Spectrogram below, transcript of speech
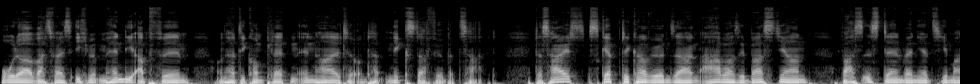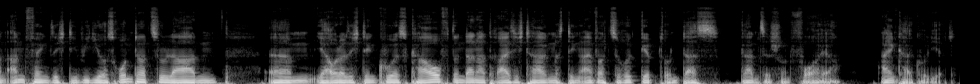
oder was weiß ich mit dem Handy abfilmen und hat die kompletten Inhalte und hat nichts dafür bezahlt. Das heißt, Skeptiker würden sagen, aber Sebastian, was ist denn, wenn jetzt jemand anfängt, sich die Videos runterzuladen, ähm, ja, oder sich den Kurs kauft und dann nach 30 Tagen das Ding einfach zurückgibt und das Ganze schon vorher einkalkuliert.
